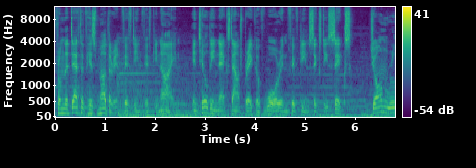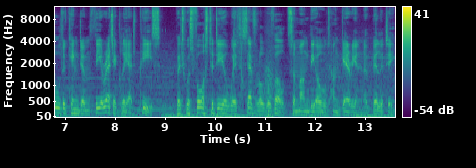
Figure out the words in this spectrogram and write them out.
From the death of his mother in 1559 until the next outbreak of war in 1566, John ruled a kingdom theoretically at peace, but was forced to deal with several revolts among the old Hungarian nobility.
